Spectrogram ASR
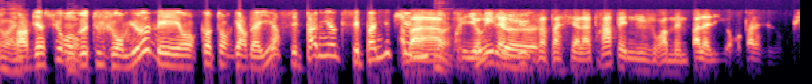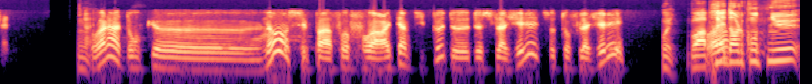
Ouais. Alors bien sûr, on Bon. veut toujours mieux, mais on- quand on regarde ailleurs, c'est pas mieux que c'est pas mieux que Ah chez bah, Ouais. A priori, Donc, la euh, Juve va passer à la trappe et ne jouera même pas la Ligue Europa la saison prochaine. nous. Voilà, donc euh, non, c'est pas, faut, faut arrêter un petit peu de, de se flageller, de s'auto-flageller. Oui. Bon, après, Voilà. dans le contenu,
